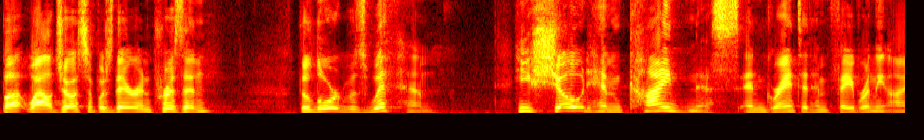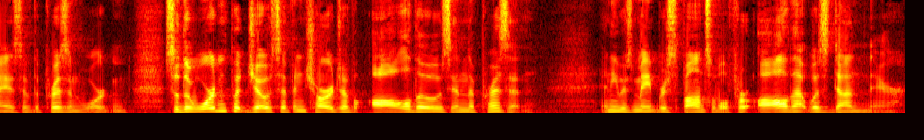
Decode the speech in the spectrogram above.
But while Joseph was there in prison, the Lord was with him. He showed him kindness and granted him favor in the eyes of the prison warden. So the warden put Joseph in charge of all those in the prison, and he was made responsible for all that was done there.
